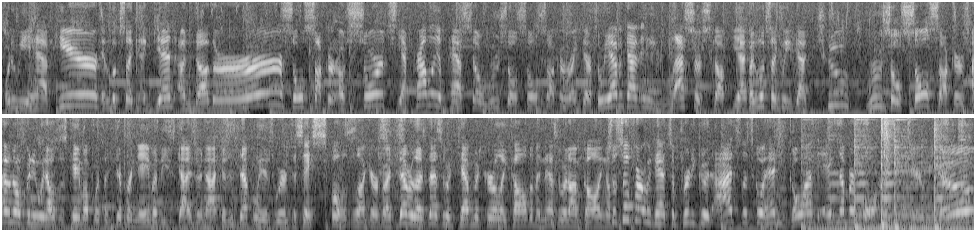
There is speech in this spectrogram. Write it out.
What do we have here? It looks like, again, another soul sucker of sorts. Yeah, probably a pastel Russo soul sucker right there. So we haven't got any lesser stuff yet, but it looks like we've got two Russo soul suckers. I don't know if anyone else has came up with a different name of these guys or not, because it definitely is weird to say soul sucker, but nevertheless, that's what Kevin McCurley called them, and that's what I'm calling them. So, so far we've had some pretty good odds. Let's go ahead and go on to egg number four. Here we go.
